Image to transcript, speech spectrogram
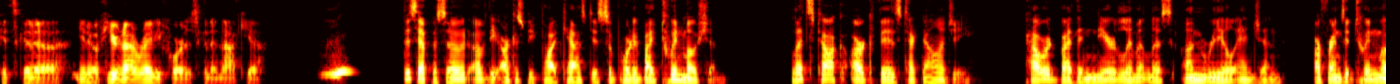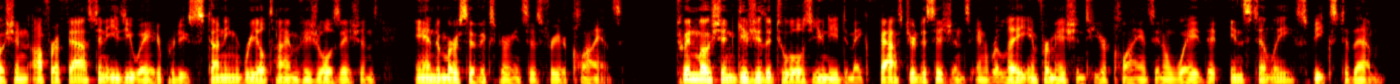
it's gonna, you know, if you're not ready for it, it's gonna knock you. This episode of the Archispeak podcast is supported by Twinmotion. Let's talk ArchViz technology. Powered by the near limitless Unreal Engine, our friends at Twinmotion offer a fast and easy way to produce stunning real time visualizations and immersive experiences for your clients. Twinmotion gives you the tools you need to make faster decisions and relay information to your clients in a way that instantly speaks to them.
